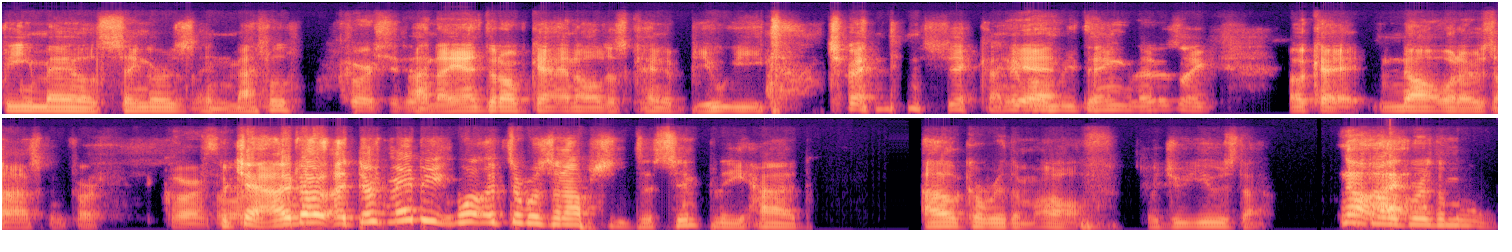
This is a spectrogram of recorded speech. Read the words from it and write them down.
female singers in metal. Of course you did. And I ended up getting all this kind of beauty trend and shit kind of Yeah. on me thing. And I was like, okay, not what I was asking for. of course. But yeah, I don't. I- There's maybe what if there was an option to simply had algorithm off? Would you use that? no, I, algorithm on.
